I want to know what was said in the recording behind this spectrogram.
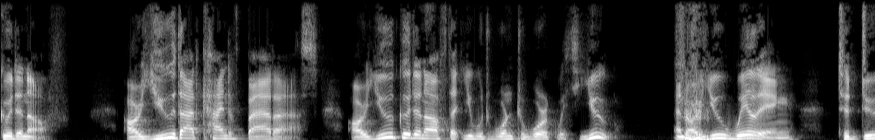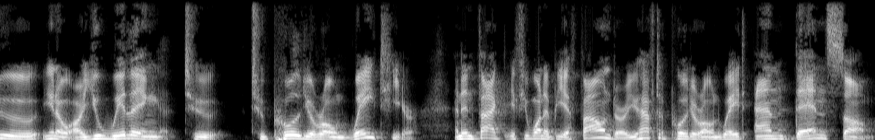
good enough? Are you that kind of badass? Are you good enough that you would want to work with you? And are you willing to do, you know, are you willing to to pull your own weight here? And in fact, if you want to be a founder, you have to pull your own weight and then some.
